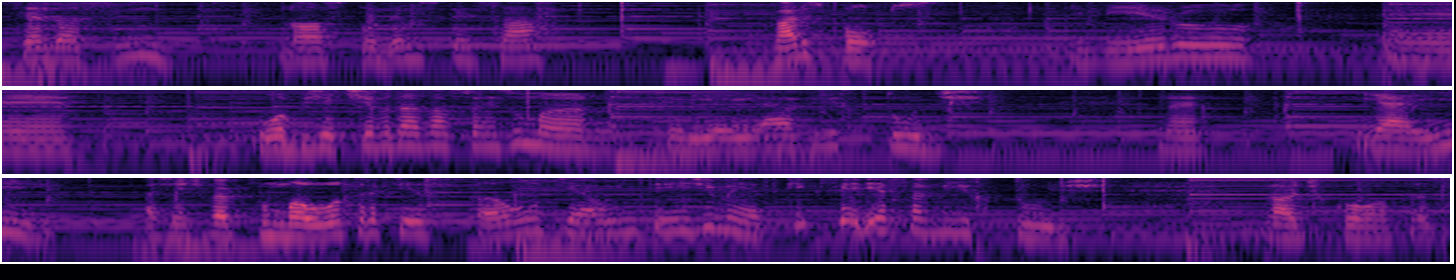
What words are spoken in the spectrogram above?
Sendo assim, nós podemos pensar vários pontos. Primeiro, é, o objetivo das ações humanas, que seria a virtude. Né? E aí a gente vai para uma outra questão que é o entendimento. O que, que seria essa virtude? Afinal de contas,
